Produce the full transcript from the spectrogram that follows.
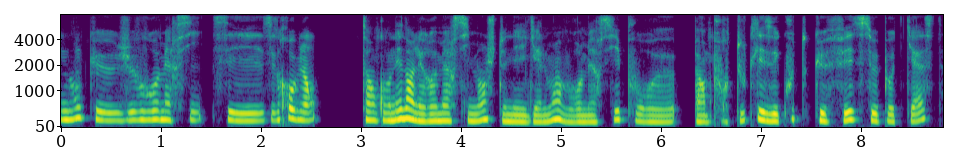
Donc, je vous remercie, c'est c'est trop bien. Tant qu'on est dans les remerciements, je tenais également à vous remercier pour, ben, pour toutes les écoutes que fait ce podcast.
